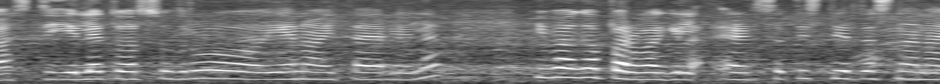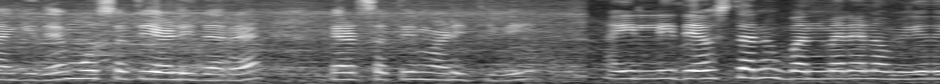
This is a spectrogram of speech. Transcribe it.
ಜಾಸ್ತಿ ಎಲ್ಲೇ ತೋರಿಸಿದ್ರು ಏನೂ ಆಯ್ತಾ ಇರಲಿಲ್ಲ. ಇವಾಗ ಪರವಾಗಿಲ್ಲ ಎರಡು ಸತಿ ತೀರ್ಥ ಸ್ನಾನ ಆಗಿದೆ ಮೂರು ಸತಿ ಹೇಳಿದ್ದಾರೆ ಎರಡು ಸತಿ ಮಾಡಿದ್ದೀವಿ. ಇಲ್ಲಿ ದೇವಸ್ಥಾನಕ್ಕೆ ಬಂದಮೇಲೆ ನಮಗೆ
